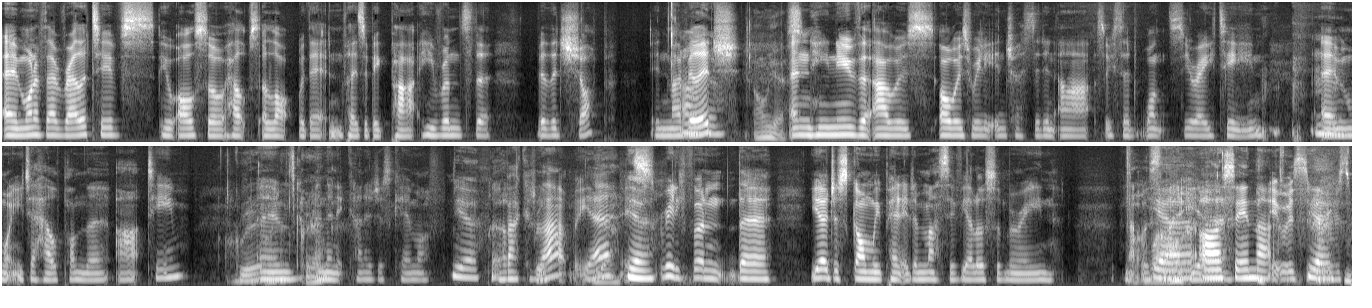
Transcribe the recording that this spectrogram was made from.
um, one of their relatives who also helps a lot with it and plays a big part. He runs the village shop in my Okay. village. oh yes. And he knew that I was always really interested in art, so he said, "Once you're 18, um, want you to help on the art team." Great. Um, that's great. and then it kind of just came off Yeah. the back of that. But yeah, Yeah. it's really fun. The year just gone, we painted a massive yellow submarine. And that Oh, was wow. Yeah. like, Oh, I've seen that. It was Yeah. it was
